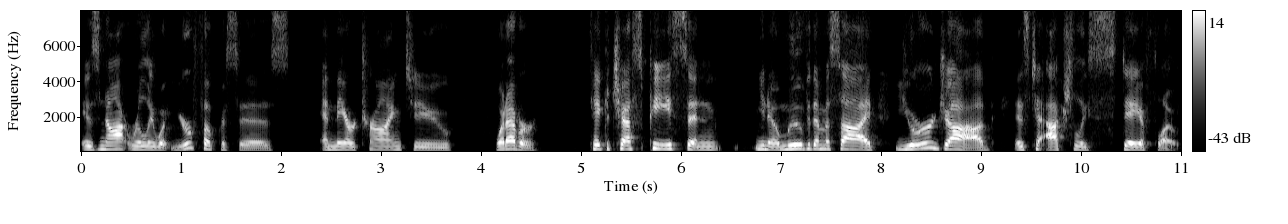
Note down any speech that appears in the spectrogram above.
is not really what your focus is, and they are trying to, whatever, take a chess piece and you know move them aside, your job is to actually stay afloat.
